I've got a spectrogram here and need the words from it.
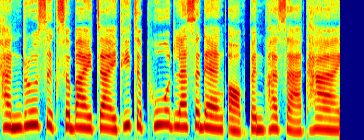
ฉันรู้สึกสบายใจที่จะพูดและแสดงออกเป็นภาษาไทย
